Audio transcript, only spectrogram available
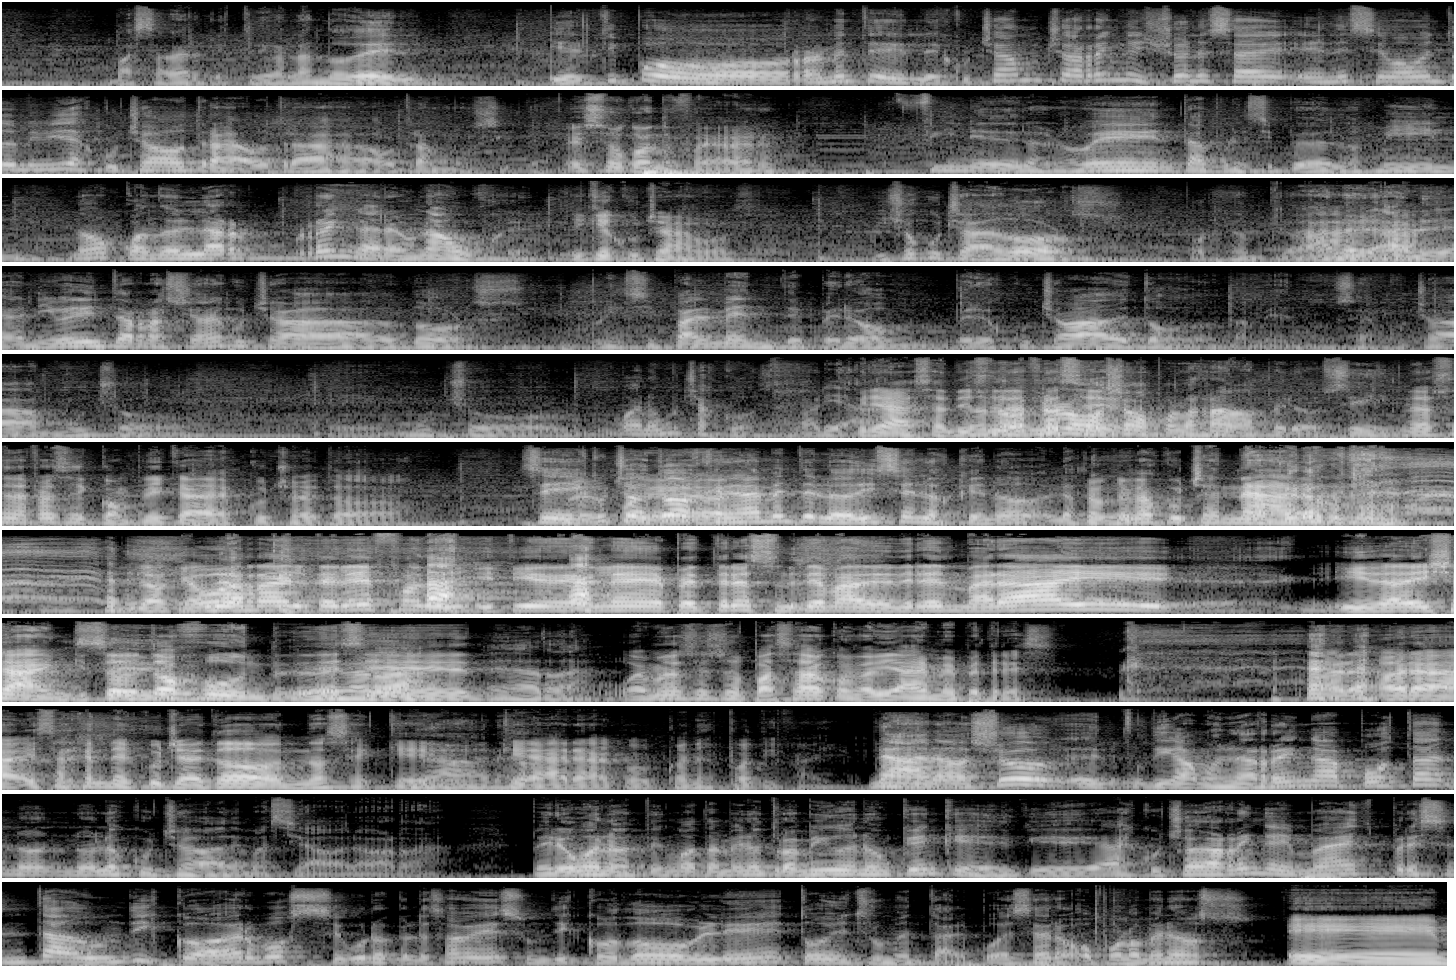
vas a ver que estoy hablando de él. Y el tipo realmente le escuchaba mucho a Renga y yo en, esa, en ese momento de mi vida escuchaba otra, otra, otra música. ¿Eso cuándo fue? A ver. Fines de los 90, principios del 2000, ¿no? Cuando la Renga era un auge. ¿Y qué escuchabas vos? Y yo escuchaba Doors, por ejemplo. A, Ah, lo- a lo- a nivel internacional escuchaba Doors, principalmente, pero, pero escuchaba de todo también. O sea, escuchaba mucho, mucho, bueno, muchas cosas, variadas. Mirá, Santi, no, no- nos vayamos por las ramas, pero sí. No, es una frase complicada, escucho de todo. Sí, escucho de todo, generalmente lo dicen los que no... Los, Los que no escuchan nada. Los que no escuchan nada. Lo que el teléfono y tiene en el MP3 un tema de Dread Marai y Daddy Yankee, todo, Sí, todo junto. es ¿entendés? verdad, Eh, es verdad. O al menos eso pasaba cuando había MP3. Ahora, ahora esa gente escucha de todo, no sé qué, No, no. qué hará con, con Spotify. No, no, yo, eh, digamos, la renga posta no, no lo escuchaba demasiado, la verdad. Pero bueno, tengo también otro amigo de Neuquén que, que ha escuchado la renga y me ha presentado un disco, a ver, vos seguro que lo sabes, un disco doble, todo instrumental, ¿puede ser? O por lo menos... Eh,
